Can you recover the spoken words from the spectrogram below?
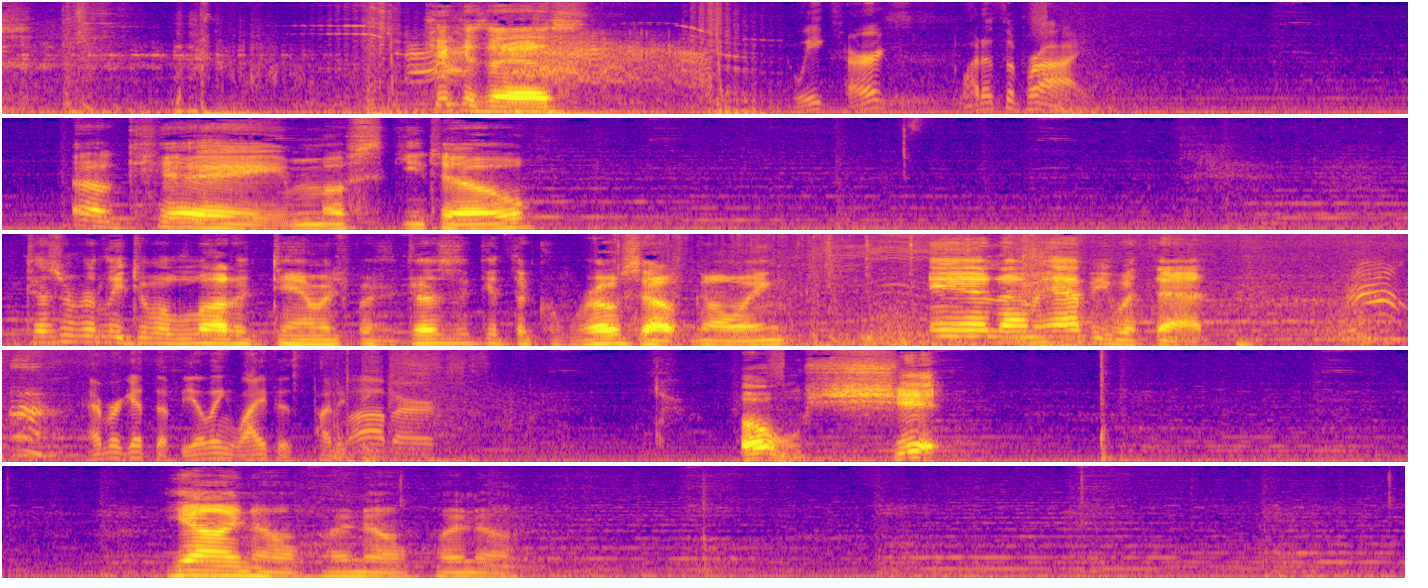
Kick his ass. Tweaks hurt. What a surprise. Okay, mosquito. Doesn't really do a lot of damage, but it does get the gross out going. And I'm happy with that. Ever get the feeling life is punishing? Oh shit. Yeah, I know, I know, I know.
